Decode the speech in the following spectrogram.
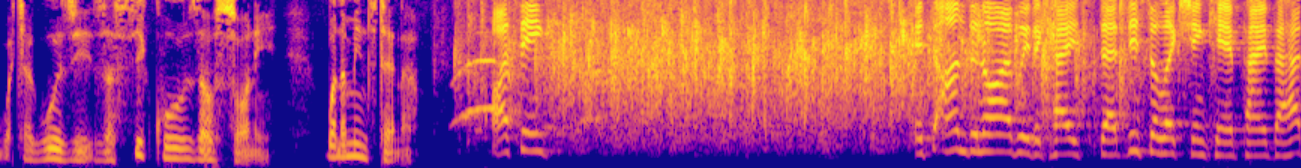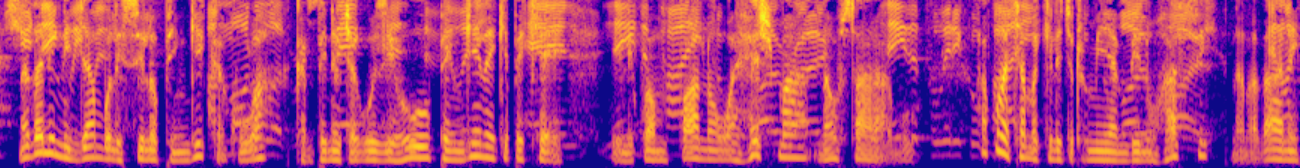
wa chaguzi za siku za usoni. Bwana Mins tena Nadhani ni jambo lisilopingika kuwa kampeni ya uchaguzi huu pengine kipekee ilikuwa mfano wa heshima na ustaarabu. Hakuna chama kilichotumia mbinu hasi, na nadhani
